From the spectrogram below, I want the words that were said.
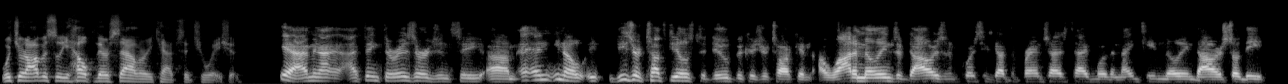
which would obviously help their salary cap situation? Yeah, I mean, I, I think there is urgency. Um, and, and, you know, it, these are tough deals to do because you're talking a lot of millions of dollars. And of course, he's got the franchise tag more than $19 million. So the,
